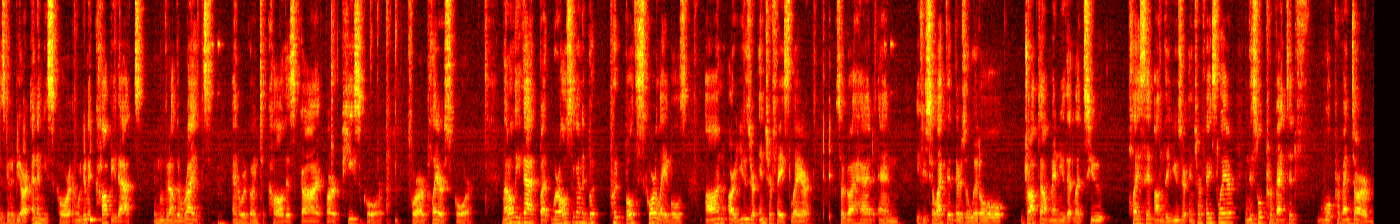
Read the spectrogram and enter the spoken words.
is going to be our enemy score, and we're going to copy that and move it on the right, and we're going to call this guy our p score for our player score. Not only that, but we're also going to put, both score labels on our user interface layer. So go ahead and if you select it, there's a little drop-down menu that lets you place it on the user interface layer, and this will prevent it will prevent our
